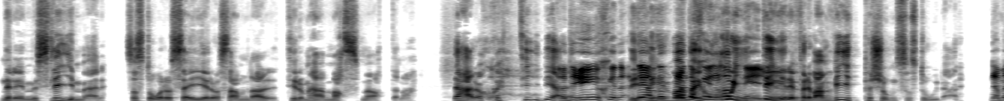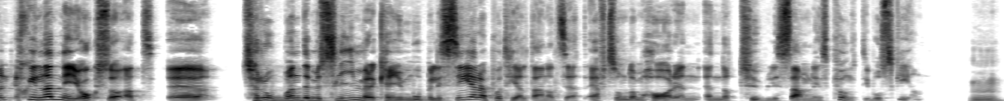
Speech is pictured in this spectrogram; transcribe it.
när det är muslimer som står och säger och samlar till de här massmötena. Det här har skett tidigare. Ja, det är ju ingen skillnad. Det, Det det, enda, var enda skillnaden skit är ju... i det för det var en vit person som stod där. Ja, men skillnaden är ju också att eh, troende muslimer kan ju mobilisera på ett helt annat sätt eftersom de har en, en naturlig samlingspunkt i moskén. Mm.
